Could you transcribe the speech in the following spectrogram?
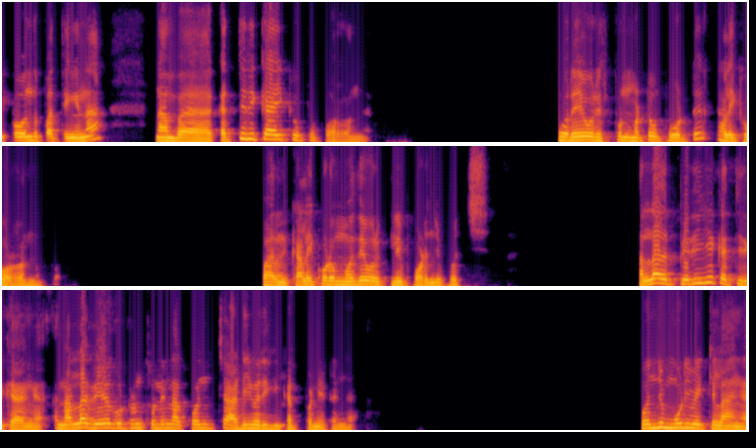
இப்போ வந்து பார்த்தீங்கன்னா நம்ம கத்திரிக்காய்க்கு உப்பு போடுறோங்க. ஒரே ஒரு ஸ்பூன் மட்டும் போட்டு கலக்கி விட்றோங்க இப்போ. பாருங்கள் கலக்கி விடும் போதே ஒரு கிளிப் உடஞ்சி போச்சு. நல்லா அது பெரிய கத்திரிக்காய்ங்க நல்லா வேகட்டும்னு சொல்லி நான் கொஞ்சம் அடி வரைக்கும் கட் பண்ணிட்டேங்க. கொஞ்சம் மூடி வைக்கலாங்க.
